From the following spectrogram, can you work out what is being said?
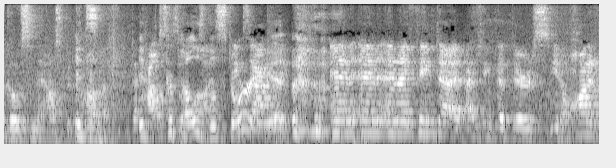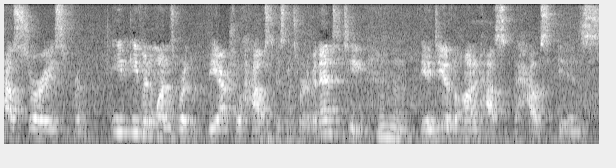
ghosts in the house become the it house propels the story. exactly and, and and I think that I think that there's you know haunted house stories for even ones where the actual house isn't sort of an entity. Mm-hmm. The idea of the haunted house the house is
